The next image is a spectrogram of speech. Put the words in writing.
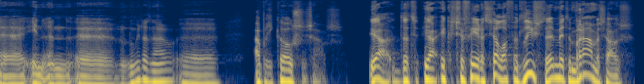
uh, in een, uh, hoe noem je dat nou? Uh, abrikozensaus. Ja, dat, ja, ik serveer het zelf het liefste met een bramensaus.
